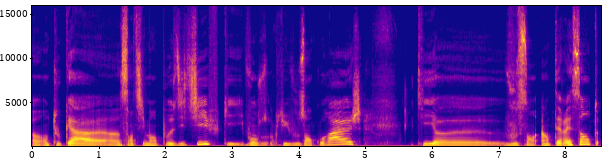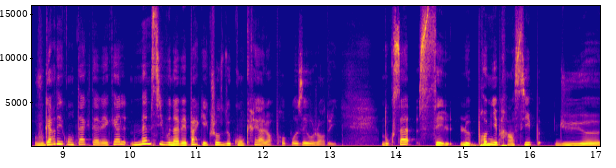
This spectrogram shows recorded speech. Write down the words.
en tout cas un sentiment positif, qui, vont, qui vous encouragent, qui euh, vous sont intéressantes. Vous gardez contact avec elles même si vous n'avez pas quelque chose de concret à leur proposer aujourd'hui. Donc ça, c'est le premier principe du, euh,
